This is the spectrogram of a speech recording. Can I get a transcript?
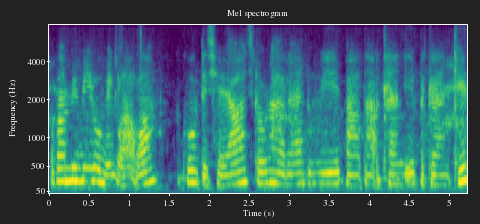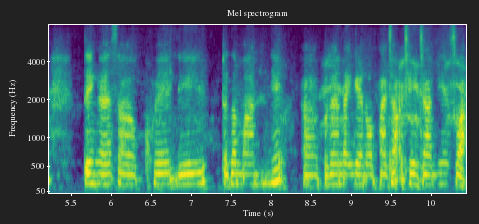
ပပမိမိတို့မင်္ဂလာပါအခုတချေရာစတုထာရန်လူရေးဘာသာအခန်းလေးပကံခေသင်္ကန်းစာခွဲလေးတသမနှစ်အာပကံနိုင်ငံတော်ဘာကြောင့်အချိန်ကြာမြင့်ဆိုတာ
